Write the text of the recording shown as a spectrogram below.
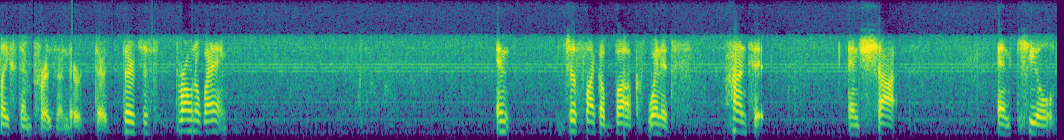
placed in prison. They're they're they're just thrown away. And just like a buck when it's hunted and shot and killed,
